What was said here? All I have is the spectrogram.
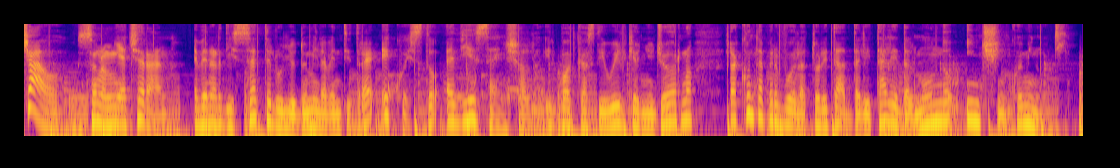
Ciao, sono Mia Ceran. È venerdì 7 luglio 2023 e questo è The Essential, il podcast di Will che ogni giorno racconta per voi l'attualità dall'Italia e dal mondo in 5 minuti.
